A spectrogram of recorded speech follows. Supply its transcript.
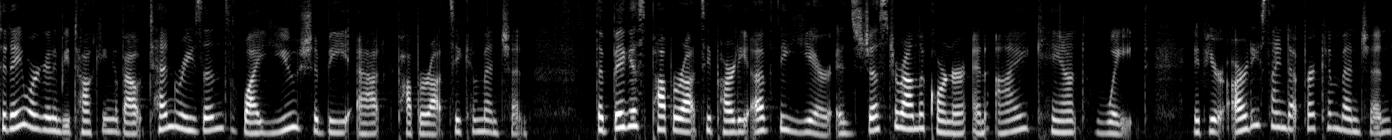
Today we're going to be talking about 10 reasons why you should be at Paparazzi Convention. The biggest paparazzi party of the year is just around the corner and I can't wait. If you're already signed up for convention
